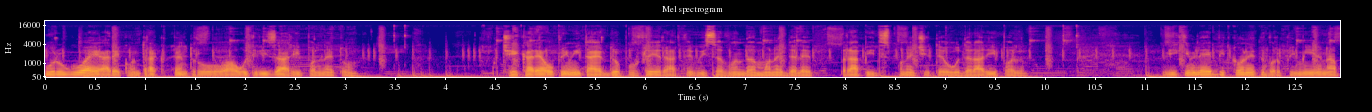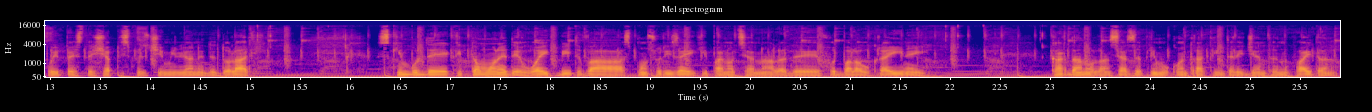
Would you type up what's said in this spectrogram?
Uruguay are contract pentru a utiliza RippleNet-ul. Cei care au primit airdrop-ul Flare ar trebui să vândă monedele rapid, spune CTU de la Ripple. Victimele Bitcoinet vor primi înapoi peste 17 milioane de dolari. Schimbul de criptomonede Whitebit va sponsoriza echipa națională de fotbal a Ucrainei. Cardano lansează primul contract inteligent în Python.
